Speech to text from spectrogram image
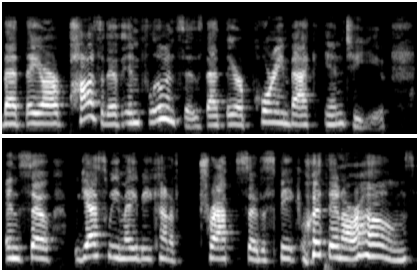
That they are positive influences, that they are pouring back into you. And so, yes, we may be kind of trapped, so to speak, within our homes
